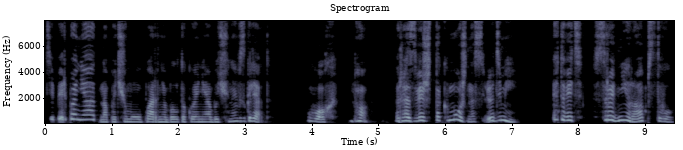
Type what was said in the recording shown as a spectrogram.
Теперь понятно, почему у парня был такой необычный взгляд. Ох, но разве ж так можно с людьми? Это ведь сродни рабству.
